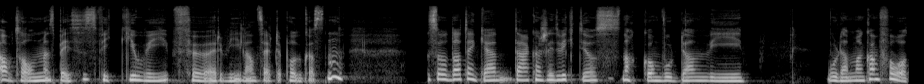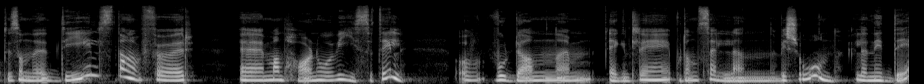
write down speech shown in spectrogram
avtalen med Spaces fikk jo vi før vi lanserte podkasten. Så da tenker jeg det er kanskje litt viktig å snakke om hvordan vi Hvordan man kan få til sånne deals da, før eh, man har noe å vise til. Og hvordan eh, egentlig Hvordan selge en visjon, eller en idé.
